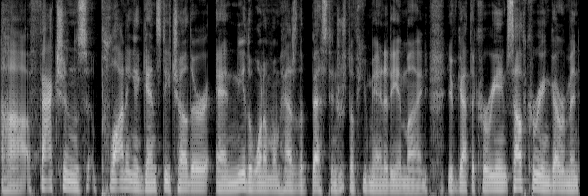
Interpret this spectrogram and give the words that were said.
uh, factions plotting against each other, and neither one of them has the best interest of humanity in mind. You've got the Korean, South Korean government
